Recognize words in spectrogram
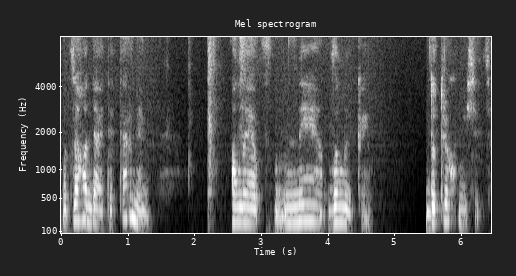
От загадайте термін, але не великий, до трьох місяців.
